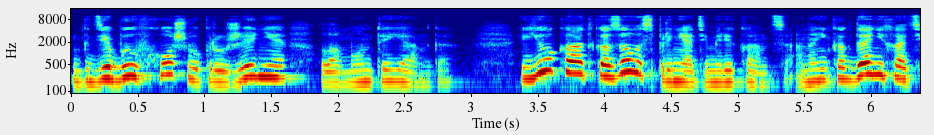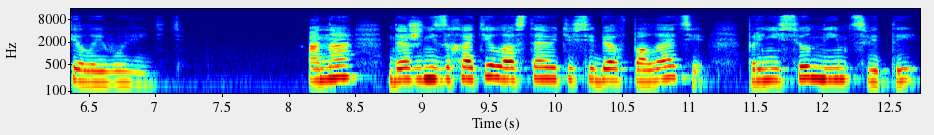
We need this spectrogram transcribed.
где был вхож в окружение Ламонта Янга. Йока отказалась принять американца, она никогда не хотела его видеть. Она даже не захотела оставить у себя в палате принесенные им цветы,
